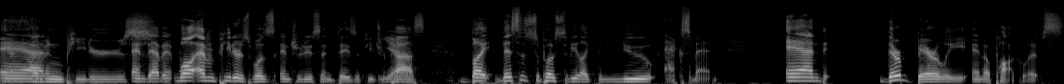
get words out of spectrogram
and Evan Peters and Evan. Well, Evan Peters was introduced in Days of Future Yeah. Past, but this is supposed to be like the new X Men, and they're barely in Apocalypse.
